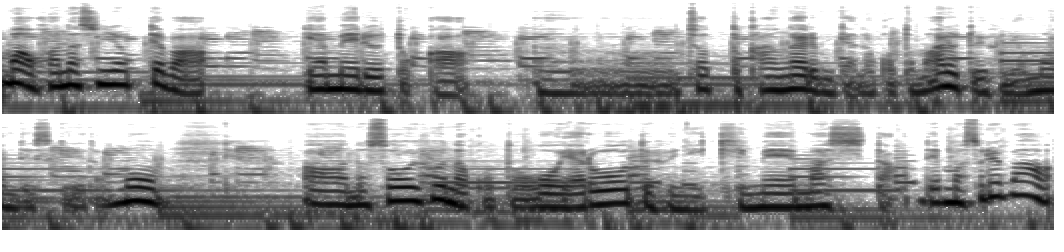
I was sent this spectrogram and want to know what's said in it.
まあ、お話によってはやめるとかうんちょっと考えるみたいなこともあるというふうに思うんですけれどもあのそういうふうなことをやろうというふうに決めました。で、まあ、それは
